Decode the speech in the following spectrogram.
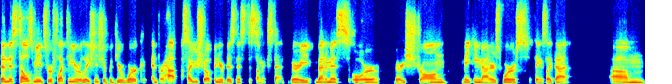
then this tells me it's reflecting your relationship with your work and perhaps how you show up in your business to some extent very venomous or very strong, making matters worse, things like that. Um,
